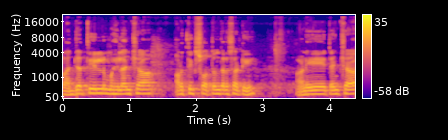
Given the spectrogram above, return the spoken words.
राज्यातील महिलांच्या आर्थिक स्वातंत्र्यासाठी आणि त्यांच्या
